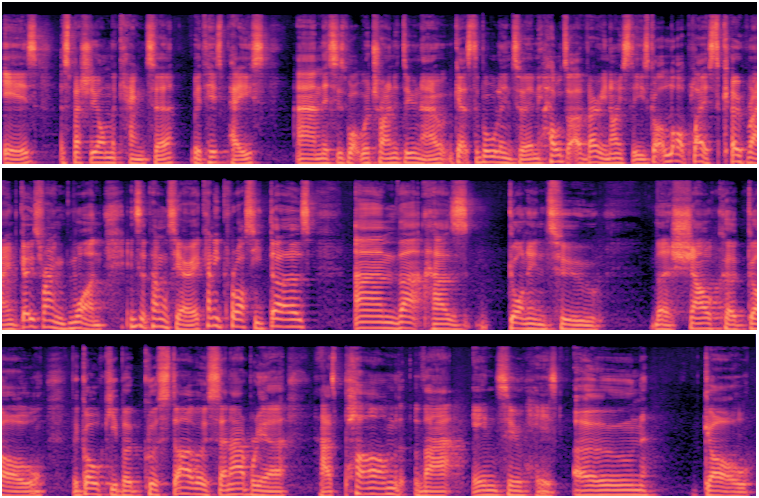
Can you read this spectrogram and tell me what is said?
is, especially on the counter with his pace. And this is what we're trying to do now. Gets the ball into him. He holds it up very nicely. He's got a lot of players to go round. Goes round one into the penalty area. Can he cross? He does. And that has gone into the Schalke goal. The goalkeeper, Gustavo Sanabria, has palmed that into his own goal.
